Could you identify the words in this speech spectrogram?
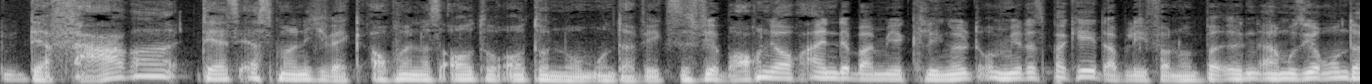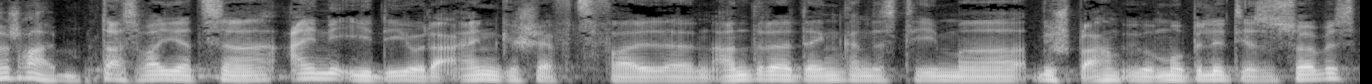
der Fahrer, der ist erstmal nicht weg, auch wenn das Auto autonom unterwegs ist. Wir brauchen ja auch einen, der bei mir klingelt und mir das Paket abliefern und bei irgendeinem muss ich auch unterschreiben. Das war jetzt äh, eine Idee oder ein Geschäftsfall. Ein anderer denkt an das Thema, wir sprachen über Mobility as a Service,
